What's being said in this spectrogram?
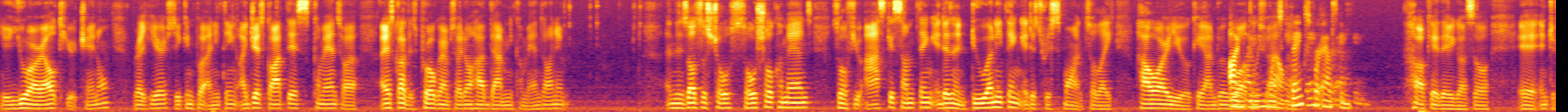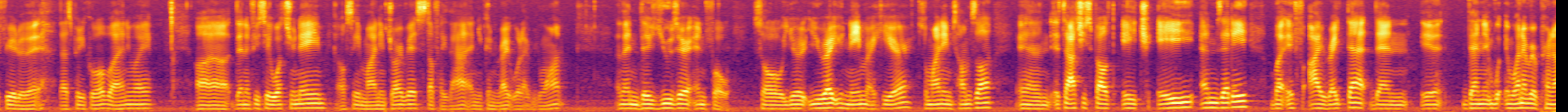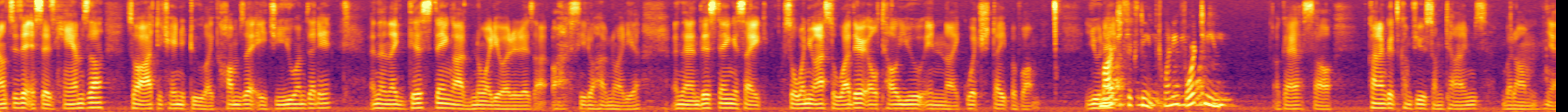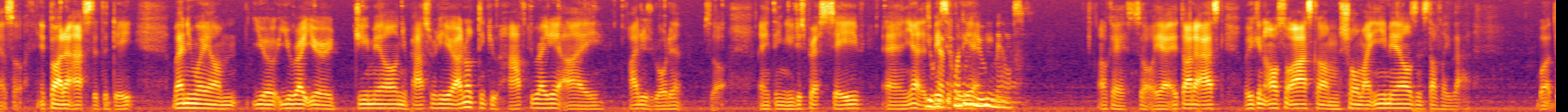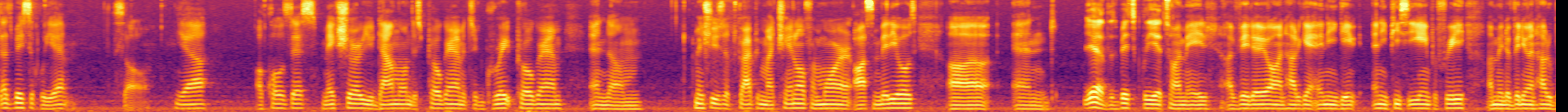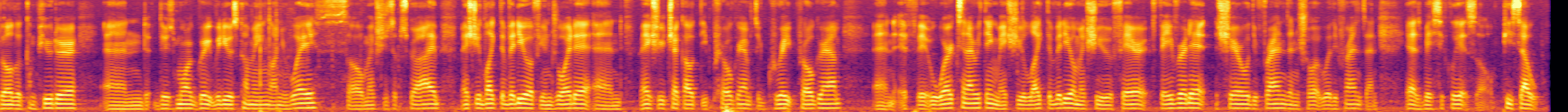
your URL to your channel right here so you can put anything. I just got this command so I, I just got this program so I don't have that many commands on it. And there's also show social commands so if you ask it something it doesn't do anything it just responds. So like how are you? Okay I'm doing well I'm thanks doing for well. asking. Thanks for asking. okay there you go. So it interfered with it. That's pretty cool. But anyway uh, then if you say what's your name? I'll say my name Jarvis stuff like that and you can write whatever you want. And then there's user info. So you you write your name right here. So my name's Hamza and it's actually spelled H-A-M-Z-A but if I write that then it then it, whenever it pronounces it it says Hamza. So I have to change it to like Hamza H-U-M-Z-A and then like this thing I have no idea what it is. I honestly don't have no idea. And then this thing is like so when you ask the weather it'll tell you in like which type of um unit. March 16, 2014. okay so kind of gets confused sometimes but um yeah so it thought I asked it the date. But anyway um you you write your Gmail and your password here. I don't think you have to write it. I I just wrote it. So anything you just press save and yeah that's You have basically 20 it. new emails. Okay, so yeah, I thought to ask, or you can also ask, um, show my emails and stuff like that. But that's basically it. So, yeah, I'll close this. Make sure you download this program. It's a great program, and um, make sure you subscribe to my channel for more awesome videos. Uh, and yeah, that's basically it. So I made a video on how to get any game, any PC game for free. I made a video on how to build a computer, and there's more great videos coming on your way. So make sure you subscribe. Make sure you like the video if you enjoyed it, and make sure you check out the program. It's a great program. And if it works and everything, make sure you like the video. Make sure you fa favorite it, share it with your friends, and show it with your friends. And yeah, that's basically it. So peace out.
